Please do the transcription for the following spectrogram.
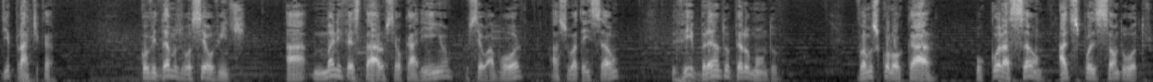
de prática. Convidamos você, ouvinte, a manifestar o seu carinho, o seu amor, a sua atenção, vibrando pelo mundo. Vamos colocar o coração à disposição do outro.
